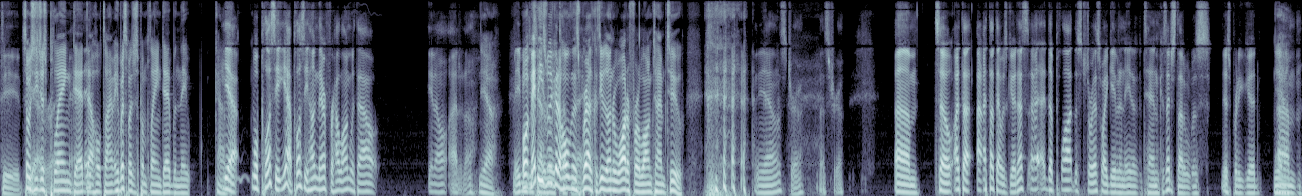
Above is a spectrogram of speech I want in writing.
dude so was he just right, playing man. dead And- that whole time? He must have just been playing dead when they kind of yeah well plus he yeah plus he hung there for how long without you know i don't know yeah. Maybe Well, he maybe he's really good at holding his breath because he was underwater for a long time too. yeah that's true. That's true. Um so i thought i thought that was good. That's uh, the plot the story that's why i gave it an 8 out of 10 because i just thought it was it was pretty good. Um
